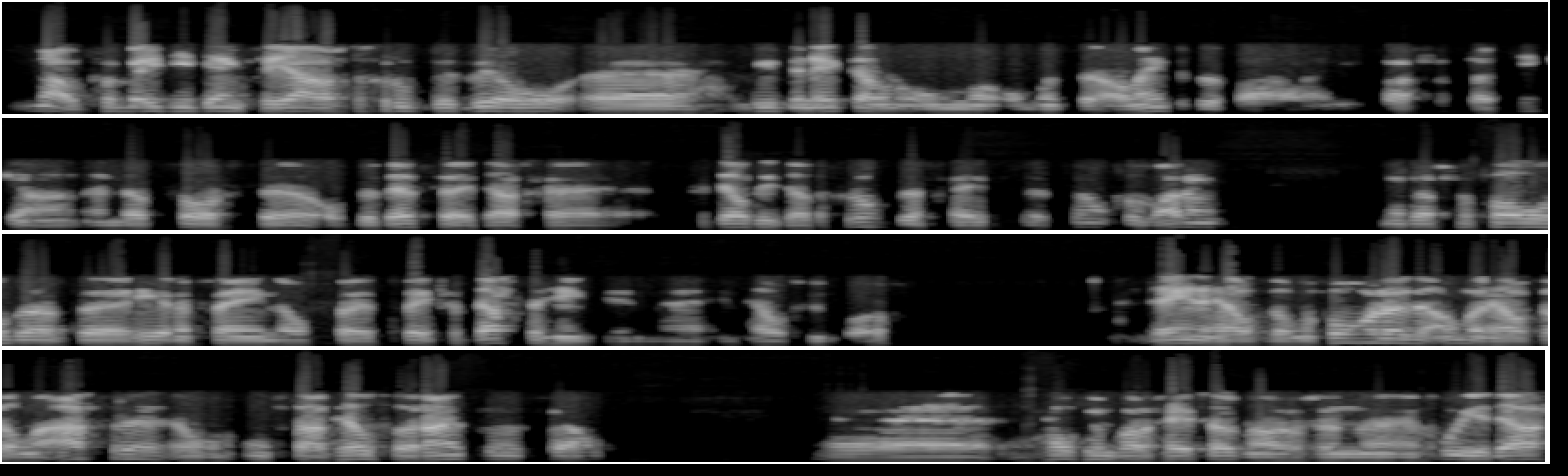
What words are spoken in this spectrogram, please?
nou, Verbeek die denkt van ja, als de groep dit wil, eh, wie ben ik dan om, om het alleen te bepalen? En die past de tactiek aan. En dat zorgt eh, op de wedstrijddag, eh, vertelt hij dat de groep, dat geeft eh, veel verwarring. Met als gevolg dat eh Heerenveen op eh, twee verdachten hinkt in, eh in Helsingborg. De ene helft wil naar voren, de andere helft wil naar achteren. Er ontstaat heel veel ruimte in het veld. Helsingborg heeft ook nog eens een, een goede dag.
